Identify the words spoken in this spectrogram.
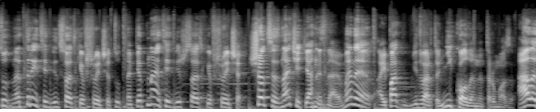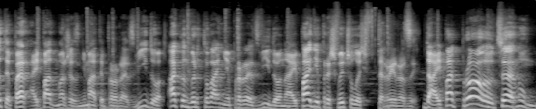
Тут на 30% швидше, тут на 15% швидше. Що це значить, я не знаю. В мене iPad відверто ніколи не тормозив. Але тепер iPad може знімати ProRes відео, а конвертування ProRes відео на iPad пришвидшилось в три рази. Да, iPad Pro це ну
